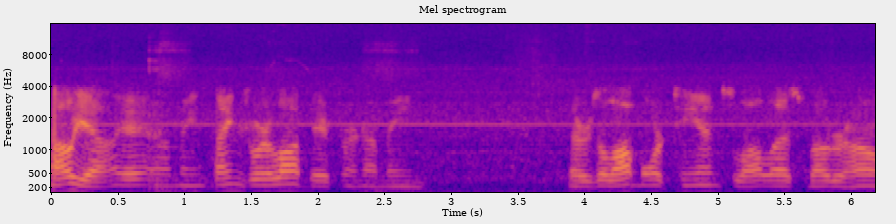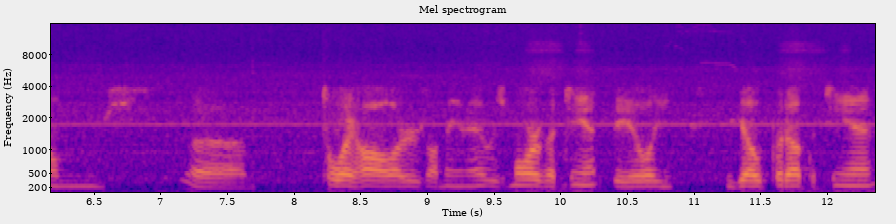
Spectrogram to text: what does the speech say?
Oh yeah, yeah. I mean, things were a lot different. I mean, there was a lot more tents, a lot less motorhomes, uh, toy haulers. I mean, it was more of a tent deal. You, you go put up a tent,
